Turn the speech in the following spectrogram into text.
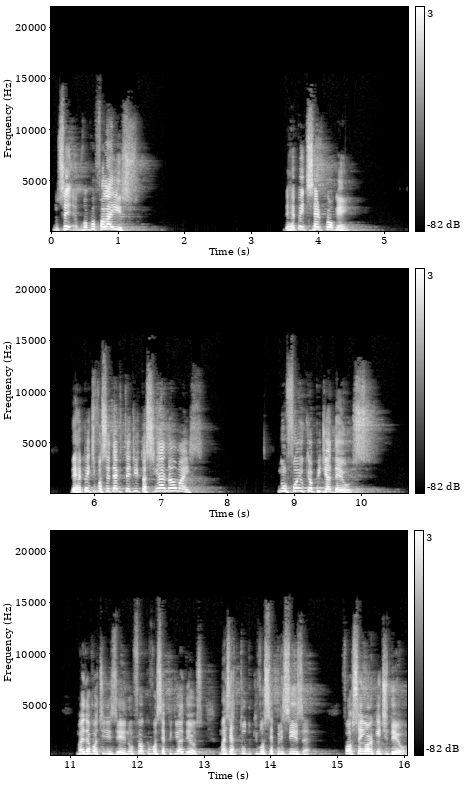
Não sei, vou, vou falar isso. De repente serve para alguém. De repente você deve ter dito assim: ah, não, mas não foi o que eu pedi a Deus. Mas eu vou te dizer: não foi o que você pediu a Deus, mas é tudo que você precisa. Foi o Senhor quem te deu.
